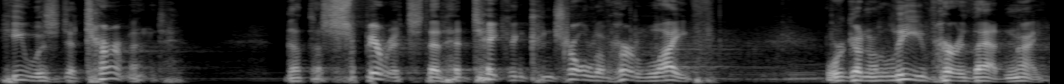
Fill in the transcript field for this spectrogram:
He was determined that the spirits that had taken control of her life were going to leave her that night.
